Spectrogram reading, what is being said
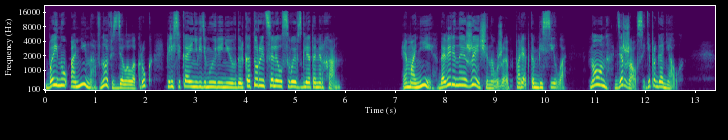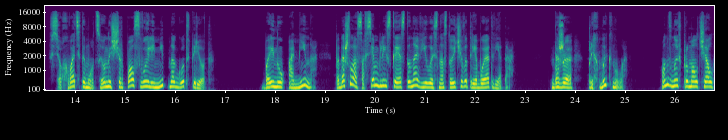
Бейну Амина вновь сделала круг, пересекая невидимую линию, вдоль которой целил свой взгляд Амирхан. Эмани, доверенная женщина, уже порядком бесила, но он держался, не прогонял. Все, хватит эмоций, он исчерпал свой лимит на год вперед. Бейну Амина подошла совсем близко и остановилась, настойчиво требуя ответа. Даже прихмыкнула. Он вновь промолчал,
